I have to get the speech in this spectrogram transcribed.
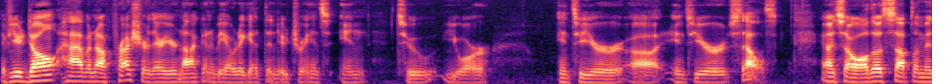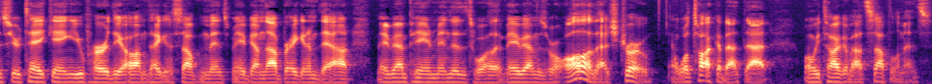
If you don't have enough pressure there, you're not going to be able to get the nutrients into your into your uh, into your cells. And so all those supplements you're taking, you've heard the oh I'm taking supplements, maybe I'm not breaking them down, maybe I'm peeing them into the toilet, maybe I'm all of that's true, and we'll talk about that when we talk about supplements.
